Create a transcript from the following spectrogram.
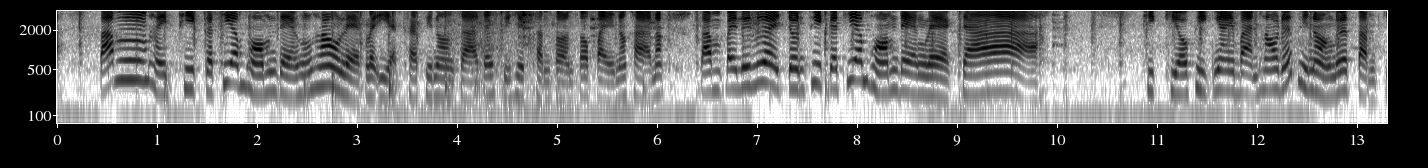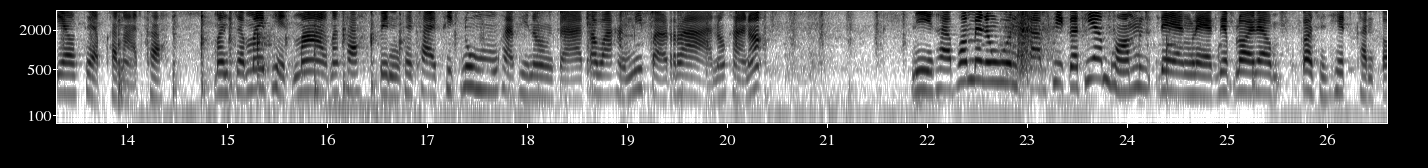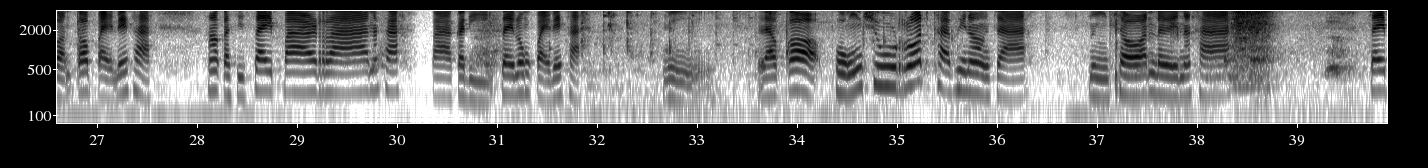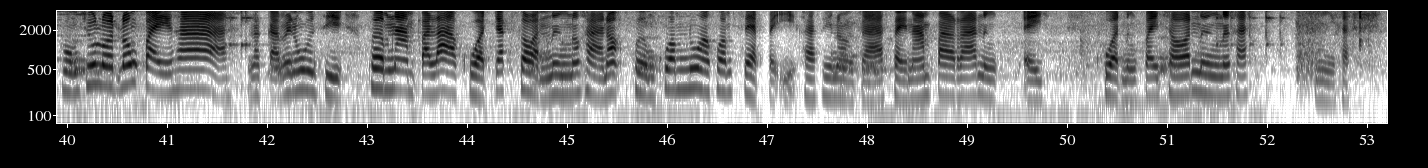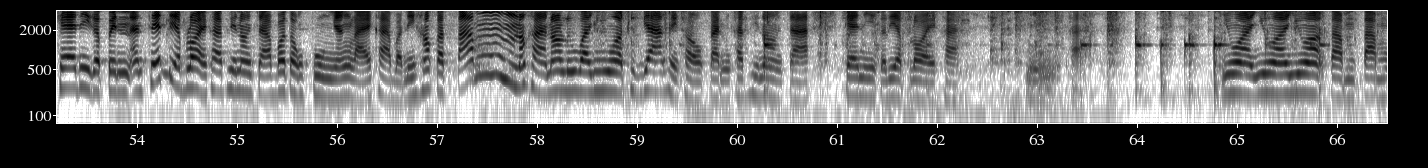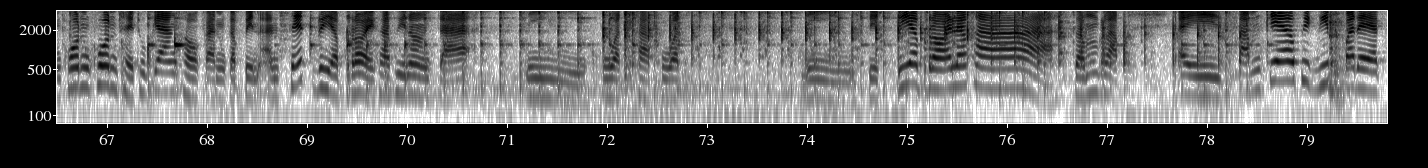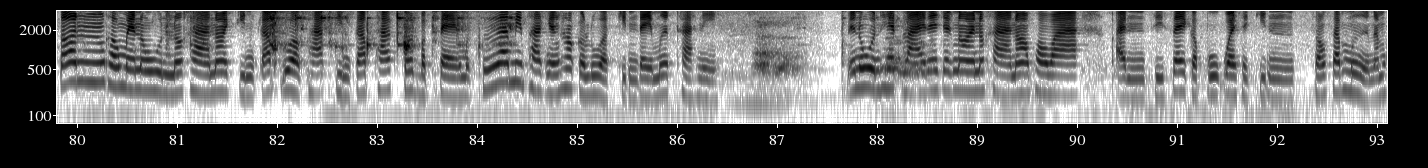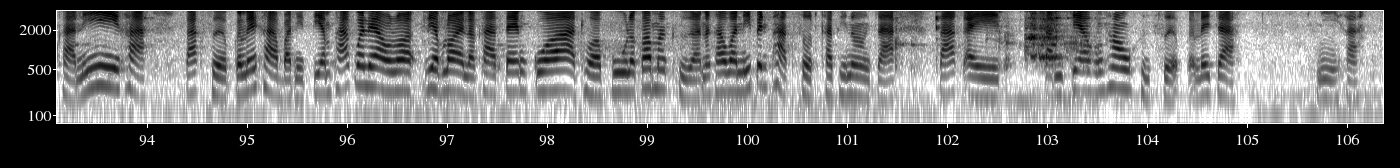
ตำให้พริกกระเทียมหอมแดงของเฮาแหลกละเอียดค่ะ พี่น้องจ้าจังสิเฮ็ดขั้นตอนต่อไปเนาะค่ะเนาะตำไปเรื่อยๆ จนพริกกระเทียมหอมแดงแหลกจ้าพริกเขียวพริกไงบานเฮาเด้อพี่น้องเด้อต่ำแก้วแสบขนาดค่ะ มันจะไม่เผ็ดมากนะคะ เป็นคล้ายๆพริกนุ่มค่ะ พี่น้องจ้าตะวาหังมีปลาร่าเนาะค่ะเนาะนี่ค่ะพ่อแม่น้องวุ้นตำพริกกระเทียมหอมแดงแหลกเรียบร้อยแล้วก็จะเฮ็ดขั้นตอนต่อไปเลยค่ะเฮาก็สิใส่ปลาร้านะคะ ปลากระดีใส่ลงไปเลยค่ะ นี่ แล้วก็ผงชูรสค่ะพี่น้องจ้าหนึ่งช้อนเลยนะคะ ใส่ผงชูรสลงไปค่ะ แล้วก็ไม่ต้องพูดสิเพิ่มน้ำปลาร้าขวดจักสอนหนึ่งเนาะค่ะเนาะเพิ่มความนัวความแซ่บไปอีกค่ะ พี่น้องจ๋าใส่น้ำปลาร้าหนึ่งไอขวดหนึ่งไปช้อนหนึ่งนะคะ นี่ค่ะ แค่นี้ก็เป็นอันเสร็จเรียบร้อยค่ะ พี่น้องจ๋าบ่ต้องปรุงยังหลายค่ะบัดนี้เฮาก็ตำเนาะค่ะนาะหรือว่ายัวทุกอย่างให้เข้ากันค่ะ พี่น้องจ๋าแค่นี้ก็เรียบร้อยค่ะนี่ค่ะยัวยัวยัวต่ำต่ำข้นข้นให้ทุกอย่างเข้ากันก็เป็นอันเสร็จเรียบร้อยค่ะ พี่น้องจ้านี่ขวดค่ะขวดนี่เสร็จเรียบร้อยแล้วค่ะสำหรับ ไอ้ตำแจ้วพริกดิบปลาแดกต้นของแมนอุ่นเนาะค่ะน้อยกินกับลวกพักกินกับพักสดบักแตงมะเขือมีผักยังเข้ากับลวกกินได้เมื่อค่ะนี่เมนูอุ่นเฮ็ดหลายในจักน้อยเนาะค่ะเนาะเพราะว่าอันสีใส่กระปุกไว้ถ้ากินสองสามมื้อน้ำค่ะนี่ค่ะตักเสิร์ฟกันเลยค่ะ บัดนี้เตรียมพักไว้แล้วเรียบร้อยแล้วค่ะ แตงกวาถั่วปูแล้วก็มะเขือนะคะ วันนี้เป็นผักสดค่ะพี่น้องจ้าตักไอ้ตำแก้วของเฮาขึ้นเสิร์ฟกันเลยจ้ะนี่ค่ะ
